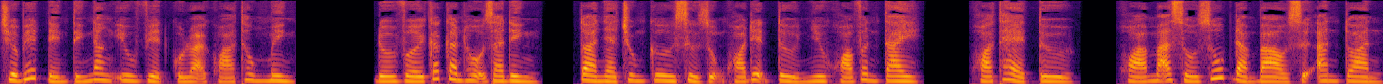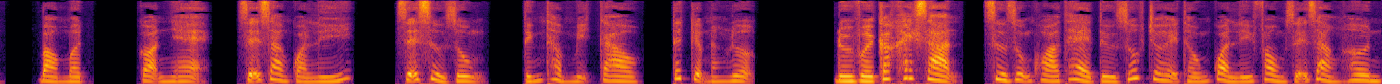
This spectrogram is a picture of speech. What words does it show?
chưa biết đến tính năng ưu việt của loại khóa thông minh. Đối với các căn hộ gia đình, tòa nhà chung cư sử dụng khóa điện tử như khóa vân tay, khóa thẻ từ, khóa mã số giúp đảm bảo sự an toàn, bảo mật, gọn nhẹ, dễ dàng quản lý, dễ sử dụng, tính thẩm mỹ cao, tiết kiệm năng lượng. Đối với các khách sạn, sử dụng khóa thẻ từ giúp cho hệ thống quản lý phòng dễ dàng hơn,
